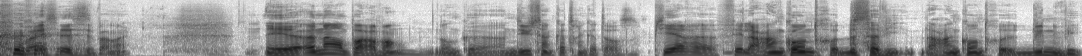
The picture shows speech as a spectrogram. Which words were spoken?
ouais, c'est pas mal. Et euh, un an auparavant, donc euh, en 1894, Pierre fait la rencontre de sa vie, la rencontre d'une vie.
